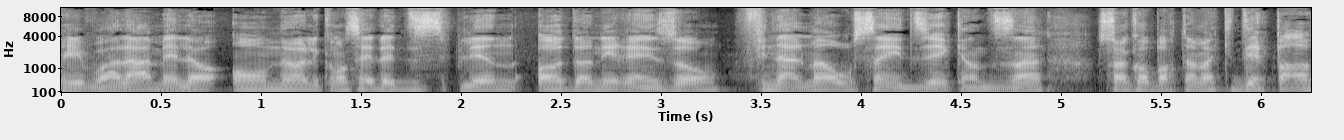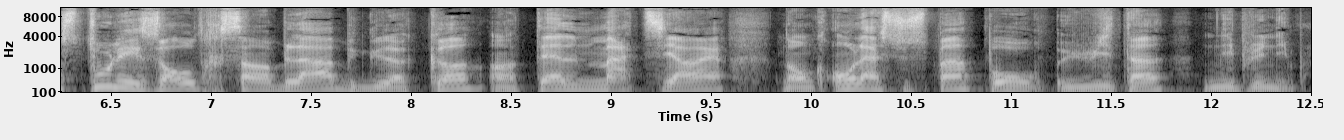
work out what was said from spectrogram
Et voilà, mais là, on a le conseil de discipline a donné raison finalement au syndic en disant c'est un comportement qui dépasse tous les autres semblables le cas en telle matière. Donc, on la suspend pour huit ans, ni plus ni moins.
